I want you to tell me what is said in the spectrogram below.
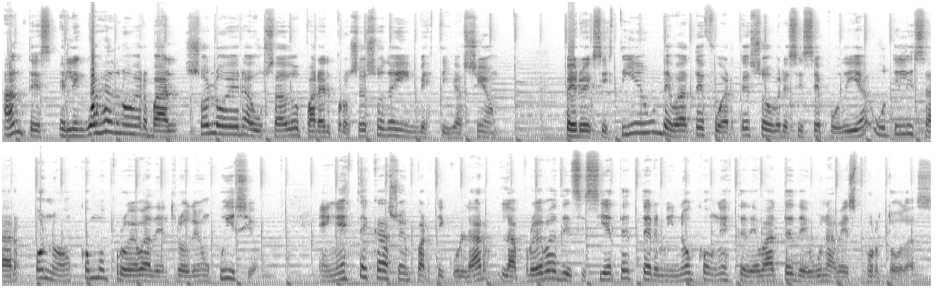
antes, el lenguaje no verbal solo era usado para el proceso de investigación, pero existía un debate fuerte sobre si se podía utilizar o no como prueba dentro de un juicio. En este caso en particular, la prueba 17 terminó con este debate de una vez por todas.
